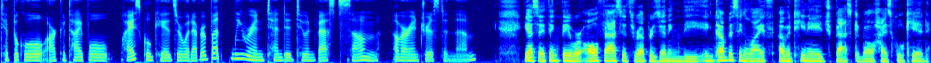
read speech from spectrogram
typical archetypal high school kids or whatever, but we were intended to invest some of our interest in them. Yes, I think they were all facets representing the encompassing life of a teenage basketball high school kid,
